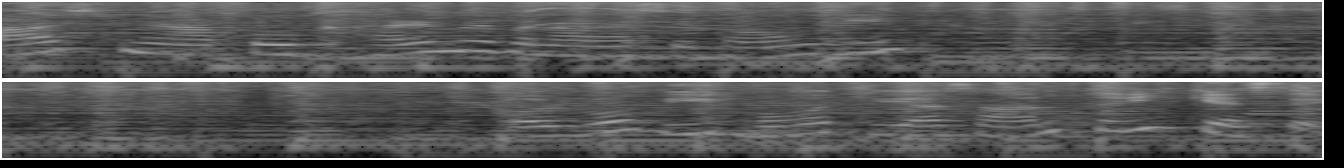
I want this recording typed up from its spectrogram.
आज मैं आपको घर में बनाना सिखाऊँगी। और वो भी बहुत ही आसान तरीके से।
